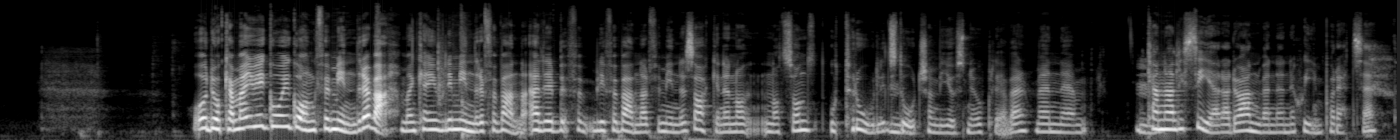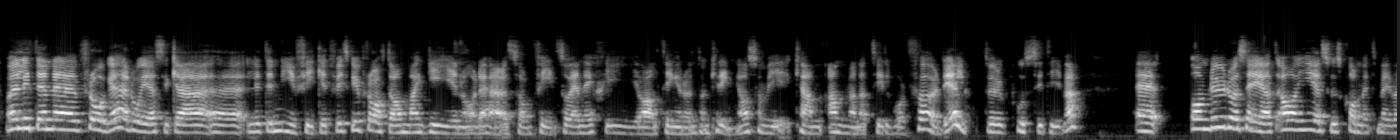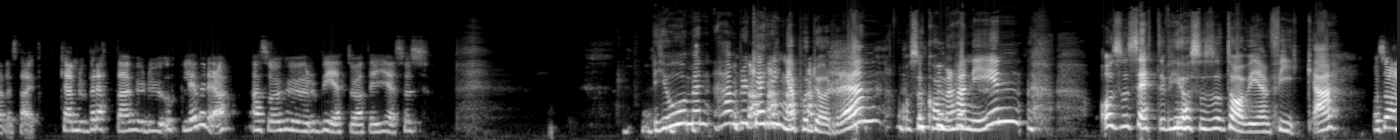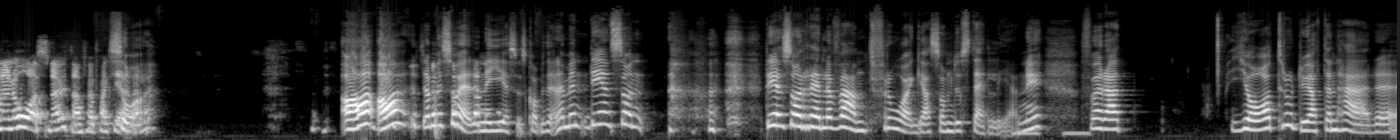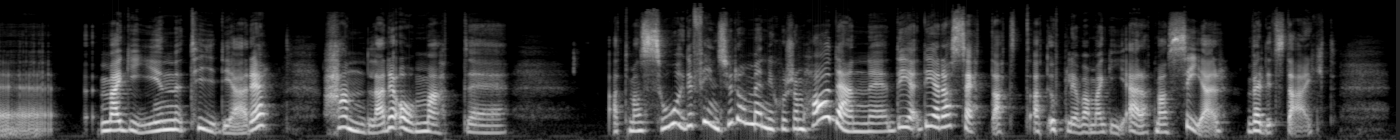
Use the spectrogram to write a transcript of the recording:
Och då kan man ju gå igång för mindre va? Man kan ju bli mindre förbannad, eller för, bli förbannad för mindre saker än något, något sånt otroligt mm. stort som vi just nu upplever. Men eh, mm. kanalisera det och använda energin på rätt sätt. Och en liten eh, fråga här då Jessica, eh, lite nyfiket. Vi ska ju prata om magin och det här som finns och energi och allting runt omkring oss som vi kan använda till vår fördel, det positiva. Eh, om du då säger att ah, Jesus kommer till mig väldigt starkt, kan du berätta hur du upplever det? Alltså hur vet du att det är Jesus? Jo, men han brukar ringa på dörren och så kommer han in och så sätter vi oss och så tar vi en fika. Och så har han en åsna utanför parkerad? Ja, ja, ja, men så är det när Jesus kommer. Nej, men det är en sån det är en sån relevant fråga som du ställer Jenny. För att jag trodde ju att den här eh, magin tidigare handlade om att, eh, att man såg, det finns ju de människor som har den, eh, de, deras sätt att, att uppleva magi är att man ser väldigt starkt.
